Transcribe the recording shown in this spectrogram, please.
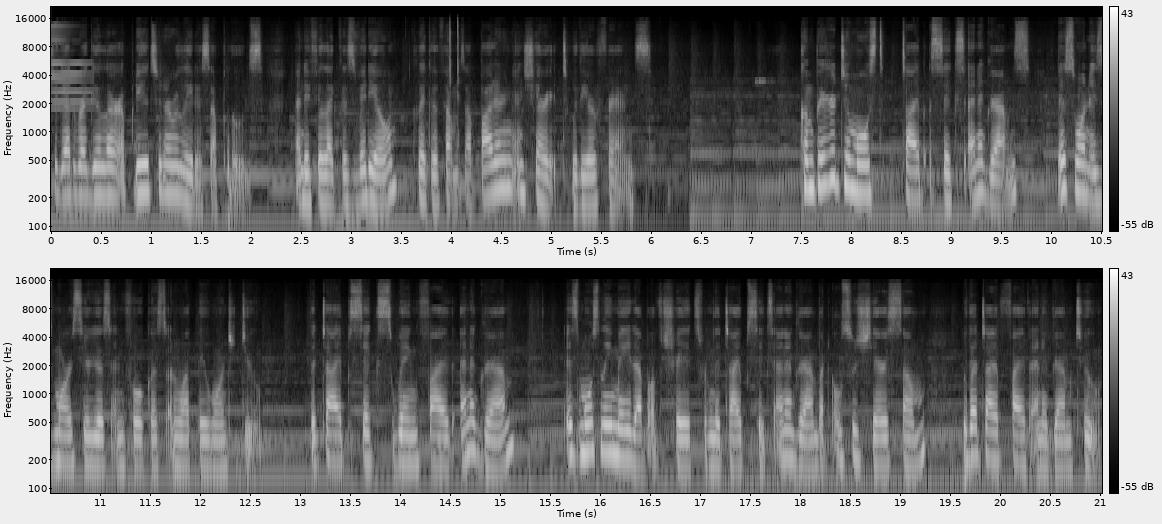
to get regular updates on our latest uploads. And if you like this video, click the thumbs up button and share it with your friends. Compared to most Type 6 Enneagrams, this one is more serious and focused on what they want to do. The Type 6 Wing 5 Enneagram is mostly made up of traits from the Type 6 Enneagram but also shares some with the Type 5 Enneagram too.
